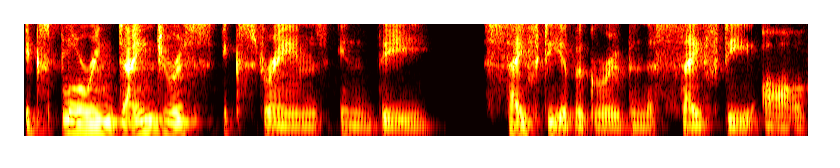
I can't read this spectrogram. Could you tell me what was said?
exploring dangerous extremes in the safety of a group and the safety of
